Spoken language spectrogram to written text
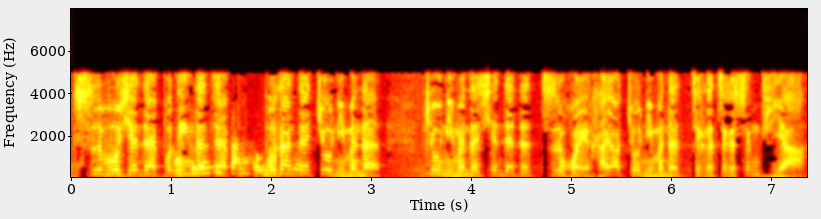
师傅现在不停的在不断在救你们的，救你们的现在的智慧，还要救你们的这个这个身体啊！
